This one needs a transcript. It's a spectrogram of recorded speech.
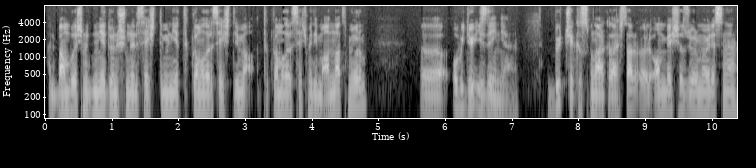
Hani ben burada şimdi niye dönüşümleri seçtiğimi, niye tıklamaları seçtiğimi, tıklamaları seçmediğimi anlatmıyorum. Ee, o videoyu izleyin yani. Bütçe kısmını arkadaşlar öyle 15 yazıyorum öylesine.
